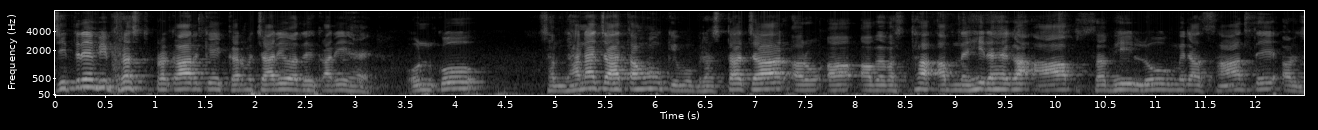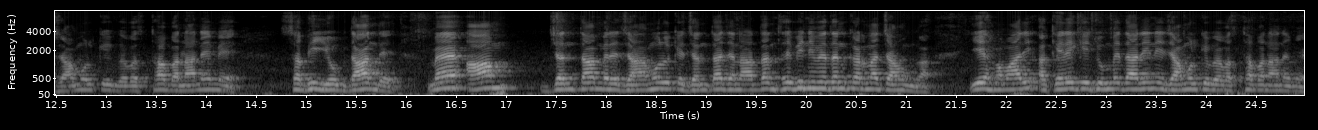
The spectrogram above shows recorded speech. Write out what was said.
जितने भी भ्रष्ट प्रकार के कर्मचारी और अधिकारी हैं, उनको समझाना चाहता हूँ कि वो भ्रष्टाचार और अव्यवस्था अब नहीं रहेगा। आप सभी लोग मेरा साथ दें और जामुल की व्यवस्था बनाने में सभी योगदान दें। मैं आम जनता, मेरे जामुल के जनता, जनार्दन से भी निवेदन करना चाहूँगा, ये हमारी अकेले की ज़िम्मेदारी नहीं, जामुल की व्यवस्था बनाने में।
